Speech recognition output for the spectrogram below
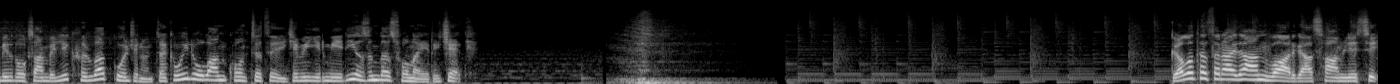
1.91'lik Hırvat golcünün takımıyla olan kontratı 2027 yazında sona erecek. Galatasaray'dan Vargas hamlesi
